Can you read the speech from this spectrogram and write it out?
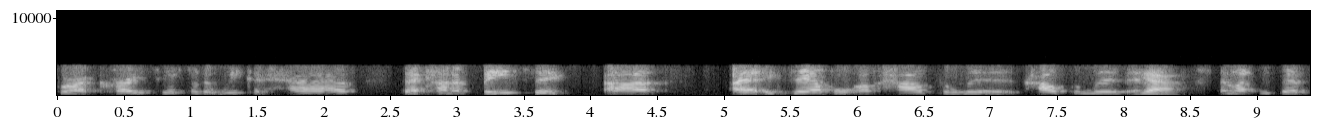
brought Christ here so that we could have that kind of basic uh, example of how to live, how to live, and Yes. and like you said,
